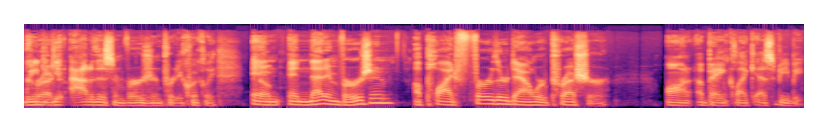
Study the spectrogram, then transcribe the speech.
We Correct. need to get out of this inversion pretty quickly. And and that inversion applied further downward pressure on a bank like SVB.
